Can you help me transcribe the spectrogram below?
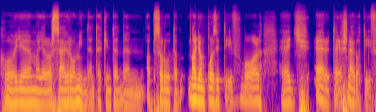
hogy Magyarországról minden tekintetben abszolút a nagyon pozitívból egy erőteljes negatív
